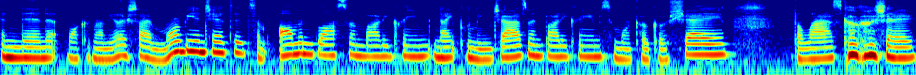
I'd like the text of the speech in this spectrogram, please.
And then walking around the other side, more Be Enchanted, some almond blossom body cream, night blooming jasmine body cream, some more Coco Shea, the last Coco Shea.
